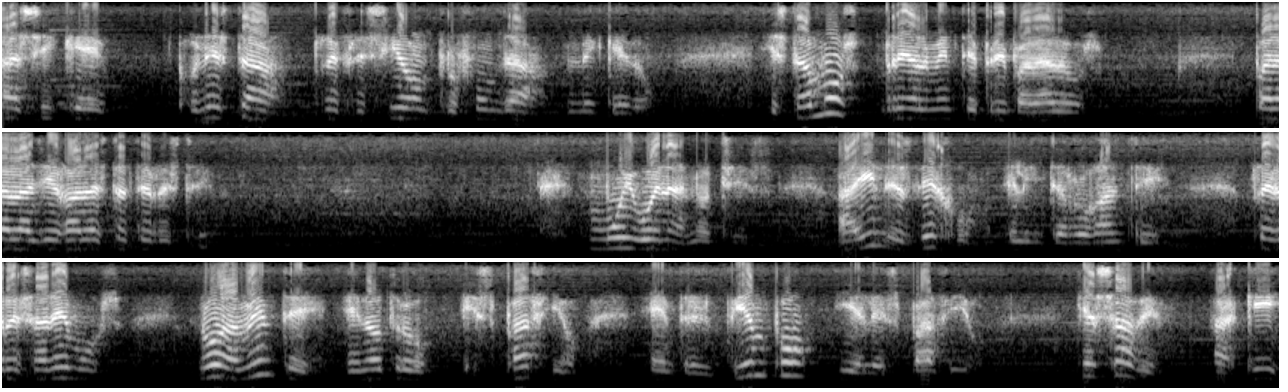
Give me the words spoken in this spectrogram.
Así que con esta reflexión profunda me quedo. ¿Estamos realmente preparados para la llegada extraterrestre? Muy buenas noches. Ahí les dejo el interrogante. Regresaremos nuevamente en otro espacio entre el tiempo y el espacio. Ya saben, aquí,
